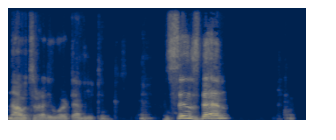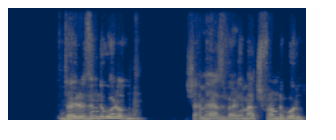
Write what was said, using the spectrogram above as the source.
now it's already worth everything. And since then, the Torah is in the world. Hashem has very much from the world.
